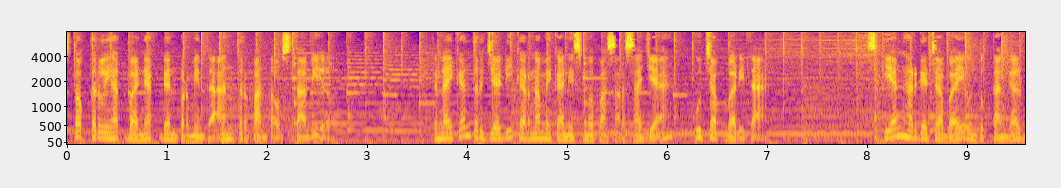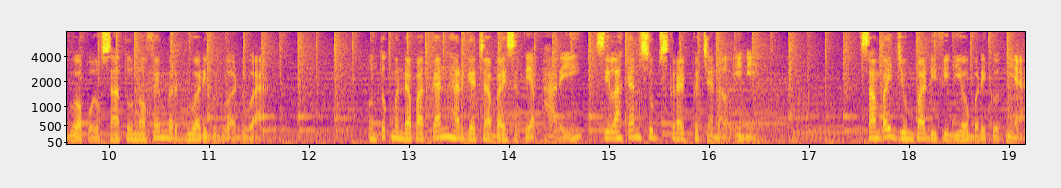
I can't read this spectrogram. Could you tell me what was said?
Stok terlihat banyak dan permintaan terpantau stabil. Kenaikan terjadi karena mekanisme pasar saja, ucap Barita. Sekian harga cabai untuk tanggal 21 November 2022. Untuk mendapatkan harga cabai setiap hari, silahkan subscribe ke channel ini. Sampai jumpa di video berikutnya.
